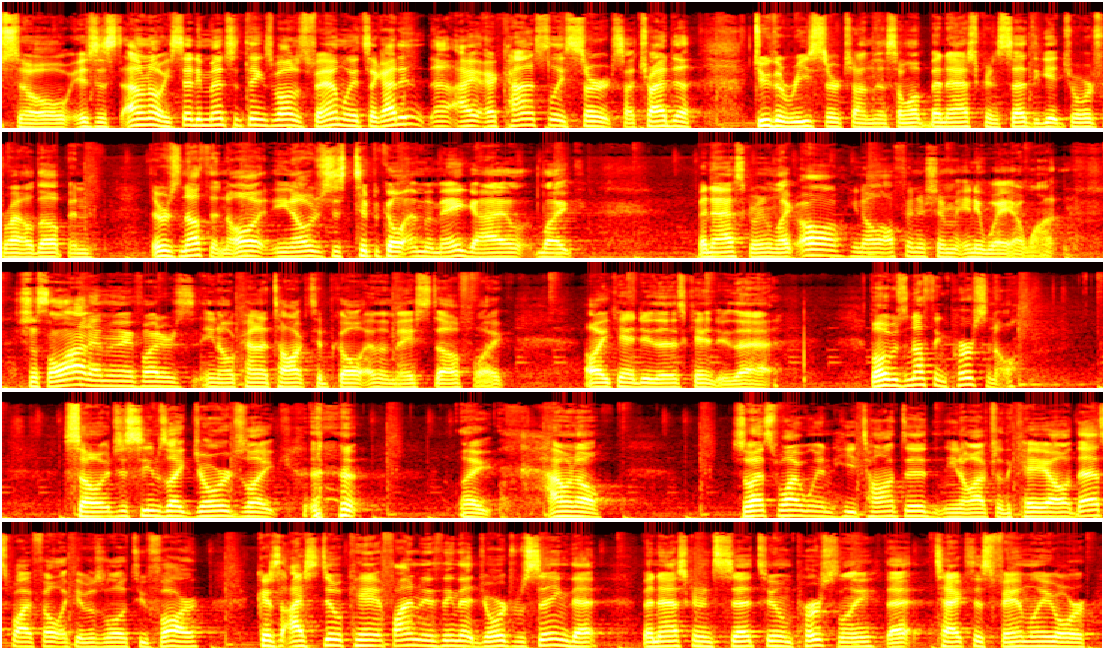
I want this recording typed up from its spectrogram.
so it's just I don't know. He said he mentioned things about his family. It's like I didn't. Uh, I, I constantly searched. I tried to do the research on this on what Ben Askren said to get George riled up, and there was nothing. All you know, it was just typical MMA guy like Ben Askren, like, oh, you know, I'll finish him any way I want. It's just a lot of MMA fighters, you know, kind of talk typical MMA stuff, like, oh, you can't do this, can't do that. But it was nothing personal. So it just seems like George, like, like, I don't know. So that's why when he taunted, you know, after the KO, that's why I felt like it was a little too far. Because I still can't find anything that George was saying that Ben Askren said to him personally that attacked his family or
